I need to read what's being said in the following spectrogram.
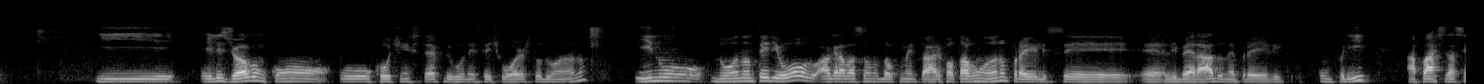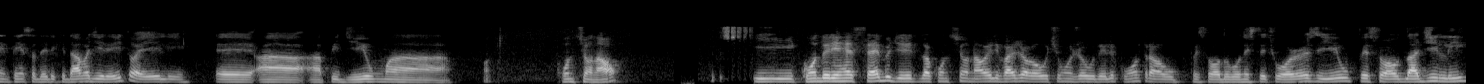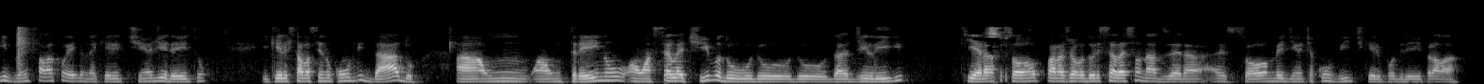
E eles jogam com o coaching staff do Golden State Warriors todo ano. E no, no ano anterior à gravação do documentário, faltava um ano para ele ser é, liberado, né, para ele cumprir a parte da sentença dele que dava direito a ele é, a, a pedir uma condicional. E quando ele recebe o direito da condicional, ele vai jogar o último jogo dele contra o pessoal do Golden State Warriors e o pessoal da D-League vem falar com ele, né, que ele tinha direito e que ele estava sendo convidado a um, a um treino, a uma seletiva do, do, do da D-League, que era só para jogadores selecionados, era é só mediante a convite que ele poderia ir para lá.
